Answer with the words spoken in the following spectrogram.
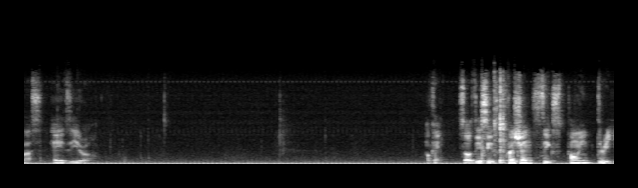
plus A0. Okay, so this is question 6.3.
